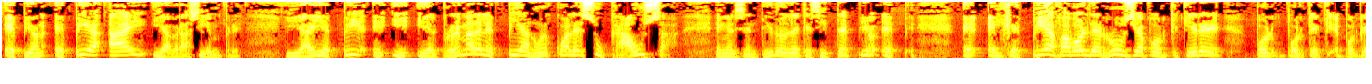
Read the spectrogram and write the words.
espía hay y habrá siempre. Y hay espía, y, el problema del espía no es cuál es su causa, en el sentido de que si usted el, que espía a favor de Rusia porque quiere por, porque, porque,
